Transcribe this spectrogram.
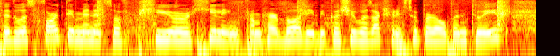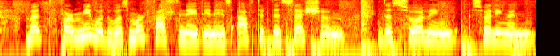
So it was 40 minutes of pure healing from her body because she was actually super open to it. But for me, what was more fascinating is after the session, the swelling, swelling in,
